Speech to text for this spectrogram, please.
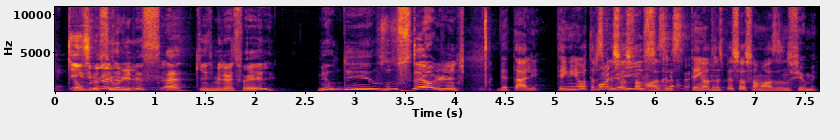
Então 15 Bruce milhões é- Willis, é, 15 milhões foi ele? Meu Deus do céu, gente. Detalhe, tem outras Olha pessoas isso, famosas. cara. Tem outras pessoas famosas no filme.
